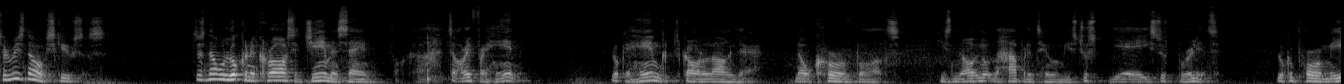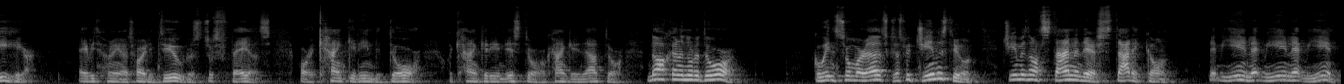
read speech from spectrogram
There is no excuses. There's no looking across at Jim and saying, fuck, ah, it's all right for him. Look at him going along there. No curveballs. He's no, nothing happening to him. He's just, yeah, he's just brilliant. Look at poor me here. Everything I try to do just, just fails. Or I can't get in the door. I can't get in this door. I can't get in that door. Knock on another door. Go in somewhere else because that's what Jim is doing. Jim is not standing there static going, let me in, let me in, let me in.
